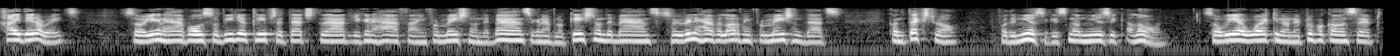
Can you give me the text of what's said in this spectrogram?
high data rates so you're going to have also video clips attached to that. You're going to have uh, information on the bands. You're going to have location on the bands. So you really have a lot of information that's contextual for the music. It's not music alone. So we are working on a proof of concept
